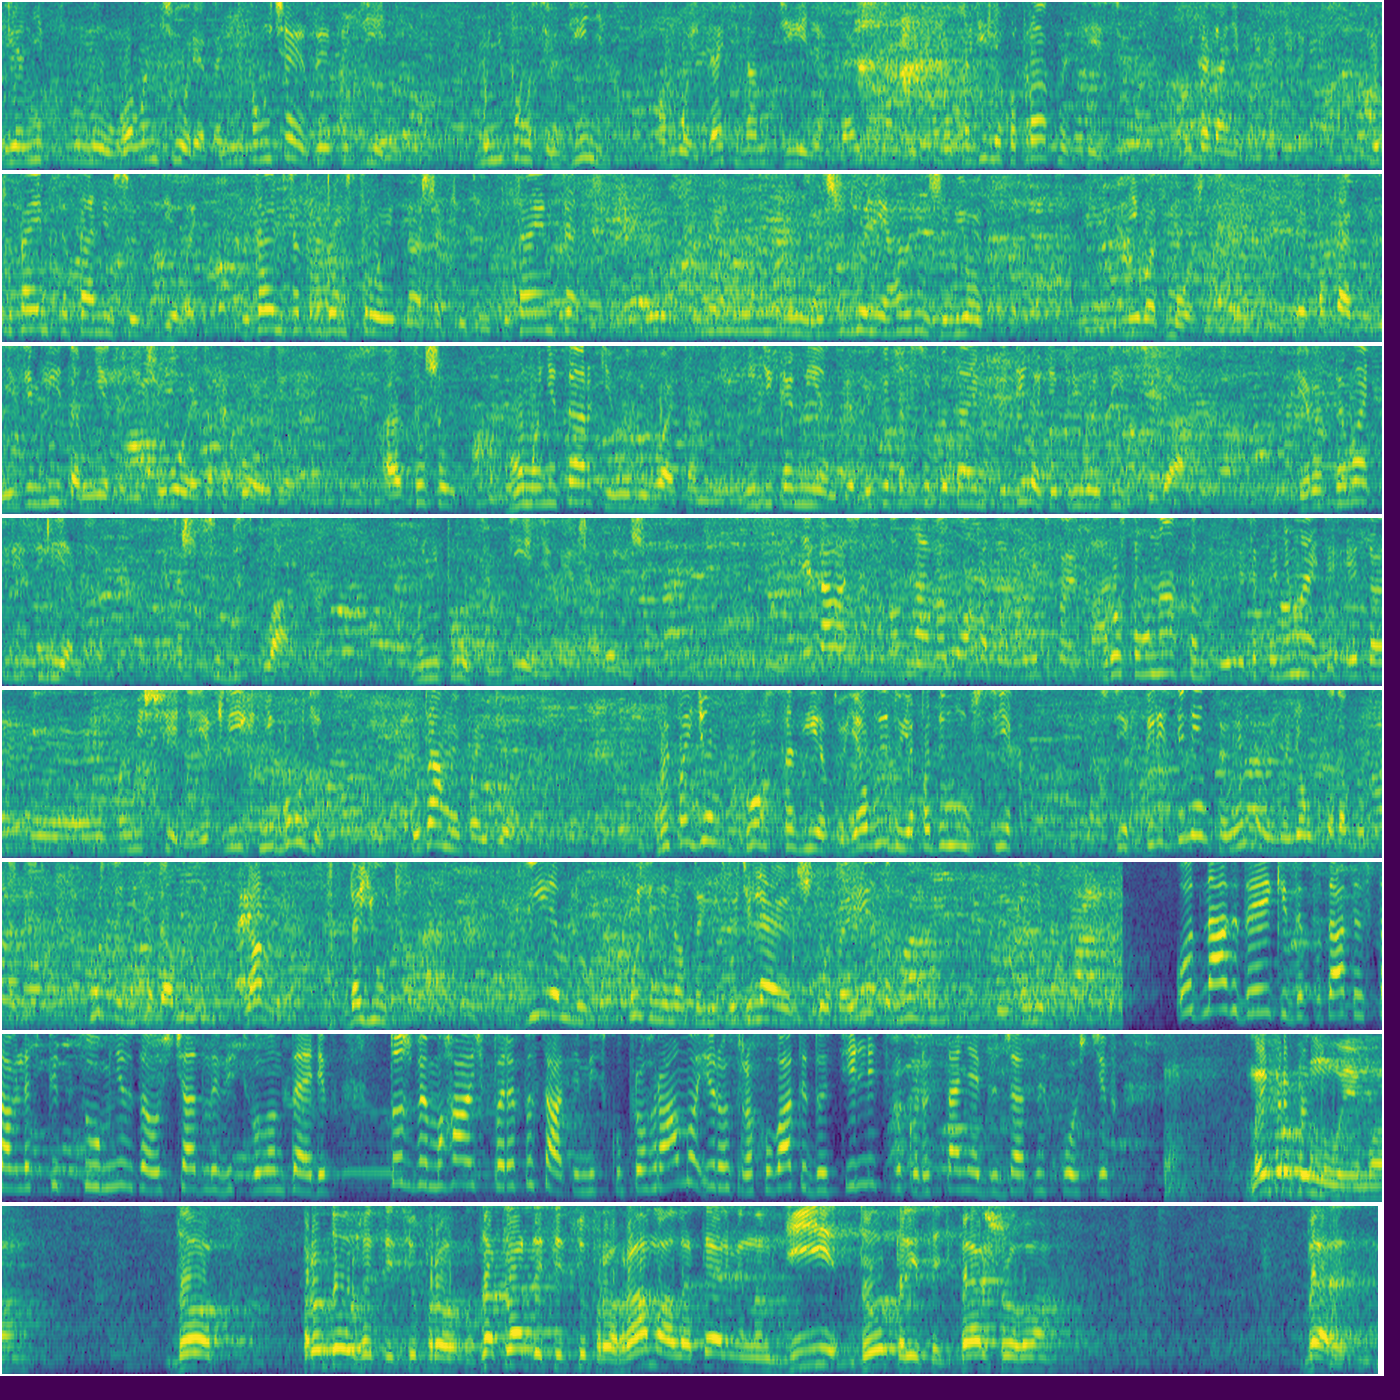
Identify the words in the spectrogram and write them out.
И они ну, волонтерят, они не получают за это деньги. Мы не просим денег помочь, дайте нам денег, дайте нам денег. Мы ходили хоть раз на сессию, никогда не приходили. Мы пытаемся сами все сделать, пытаемся трудоустроить наших людей, пытаемся, э, ну, за жилье не говорю, жилье невозможно. Э, Пока ни земли там нету, ничего, это такое дело. А то, что гуманитарки выбивать, там, медикаменты, мы это все пытаемся делать и привозить сюда. И раздавать переселенцам. Это же все бесплатно. Мы не просим денег, я же говорю, что Яка ваша головна вимога до міської влади? Просто у нас там, э, это понимаете, это э, помещение. Если их не будет, куда мы пойдем? Мы пойдем к горсовету. Я выйду, я подниму всех, всех переселенцев, и мы пойдем тогда к горсовету. Пусть они тогда нам дают землю, пусть они нам дают, выделяют что-то, и это ну, занимаются. Однак деякі депутати ставлять під сумнів заощадливість волонтерів, тож вимагають переписати міську програму і розрахувати доцільність використання бюджетних коштів. Ми пропонуємо до, продовжити цю, про- затвердити цю програму, але терміном дії до 31 березня.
